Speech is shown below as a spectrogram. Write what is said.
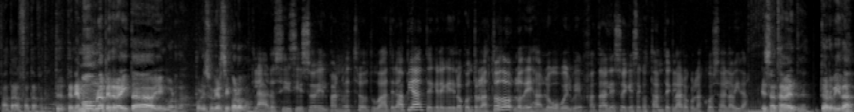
Fatal, fatal, fatal. Te- Tenemos una pedradita bien gorda. Por eso voy al psicólogo. Claro, sí, sí, eso es el pan nuestro. Tú vas a terapia, te crees que lo controlas todo, lo dejas, luego vuelve. Fatal eso, hay que ser constante, claro, con las cosas en la vida. Exactamente. Te olvidas.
